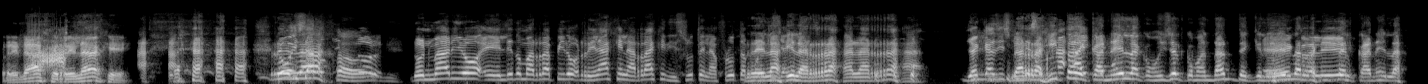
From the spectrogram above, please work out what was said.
Relaje, Ah. relaje. Relaja. Don Mario, el dedo más rápido, relajen la raja y disfruten la fruta. porque Relaje ya- la raja, la raja. Ya casi La de rajita de canela, como dice el comandante, que le den la rajita de canela.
